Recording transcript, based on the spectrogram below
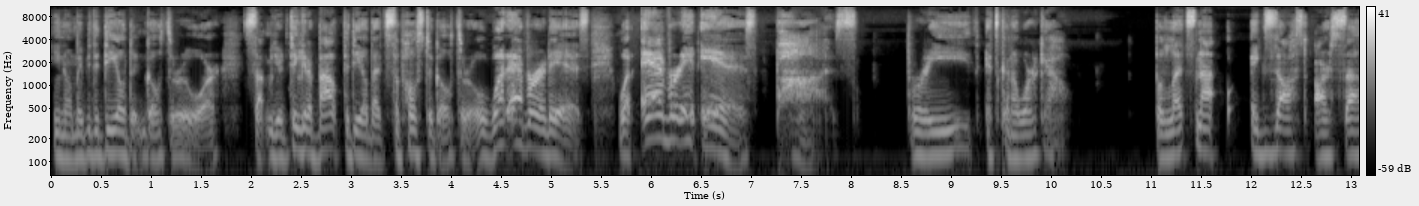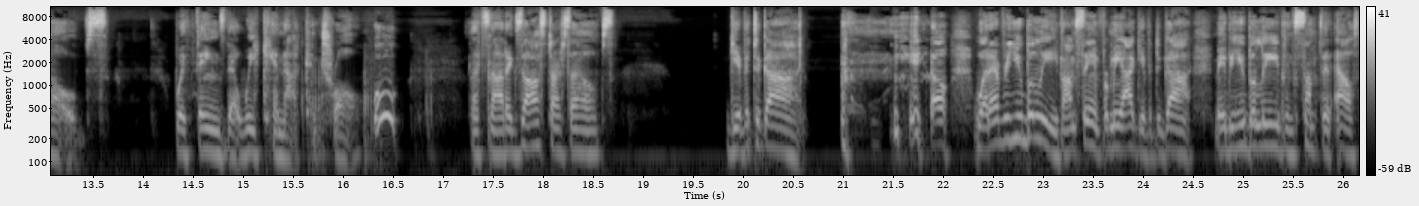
you know, maybe the deal didn't go through or something. You're thinking about the deal that's supposed to go through or whatever it is. Whatever it is, pause, breathe. It's going to work out. But let's not exhaust ourselves with things that we cannot control. Ooh, let's not exhaust ourselves. Give it to God. you know, whatever you believe. I'm saying for me, I give it to God. Maybe you believe in something else.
